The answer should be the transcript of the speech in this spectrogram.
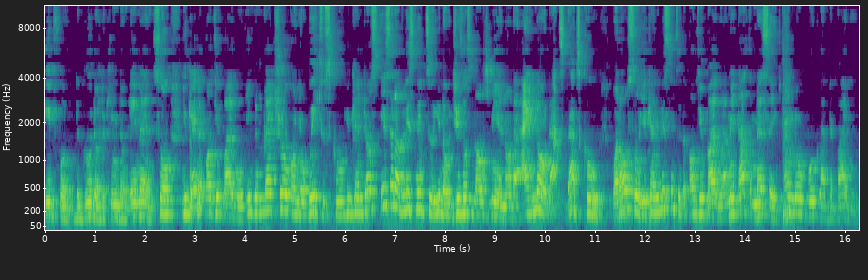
it for the good of the kingdom. Amen. So you get the audio Bible in the metro on your way to school. You can just instead of listening to you know Jesus loves me and all that. I know that's that's cool, but also you can listen to the audio Bible. I mean that's the message. I know book like the Bible.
